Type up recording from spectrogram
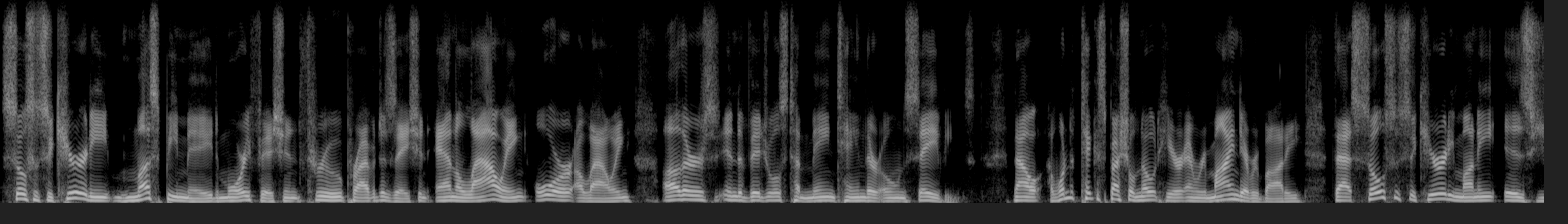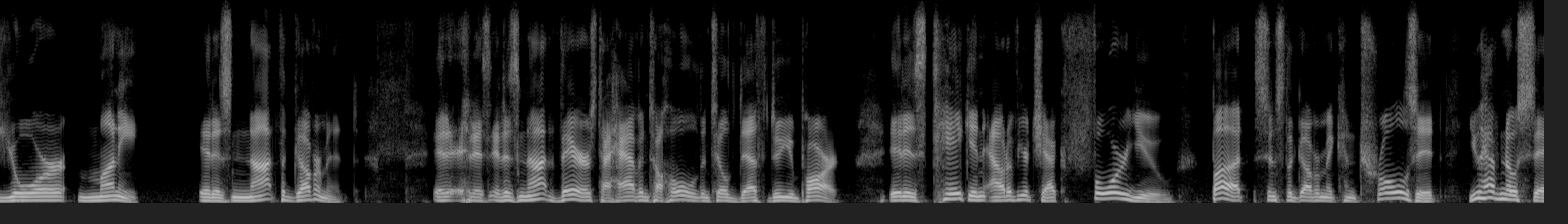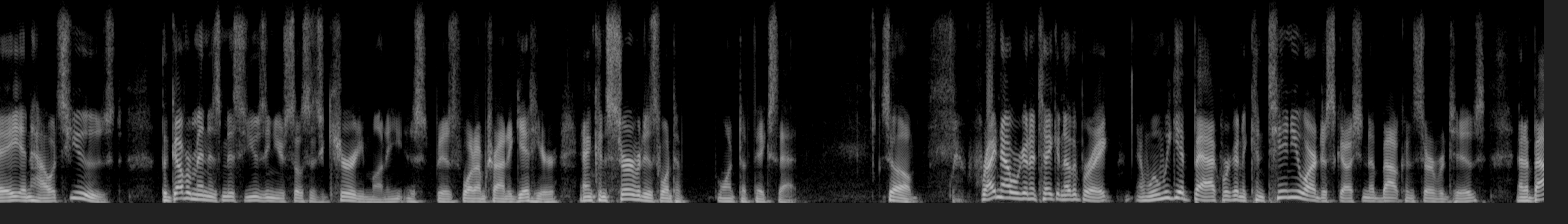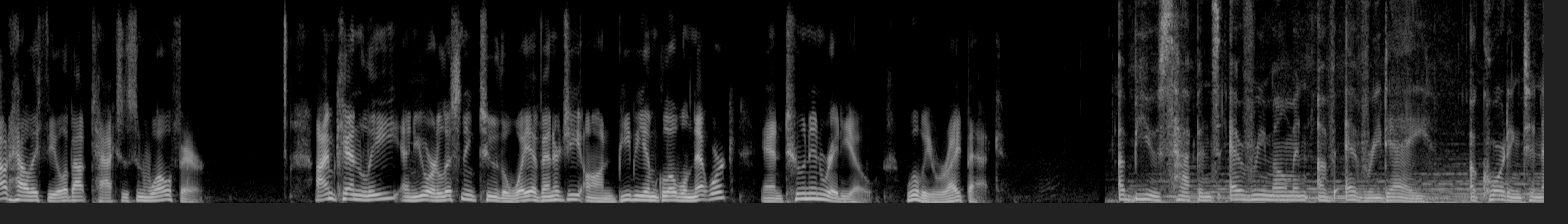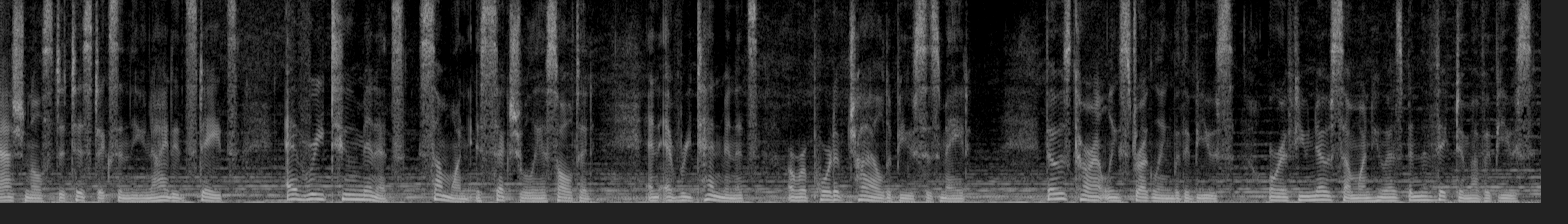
Social Security must be made more efficient through privatization and allowing or allowing others individuals to maintain their own savings. Now, I want to take a special note here and remind everybody that Social Security money is your money. It is not the government. It, it is it is not theirs to have and to hold until death do you part. It is taken out of your check for you. But since the government controls it, you have no say in how it's used. The government is misusing your Social Security money, is, is what I'm trying to get here, and conservatives want to want to fix that. So, right now we're going to take another break, and when we get back, we're going to continue our discussion about conservatives and about how they feel about taxes and welfare. I'm Ken Lee, and you are listening to The Way of Energy on BBM Global Network and TuneIn Radio. We'll be right back. Abuse happens every moment of every day. According to national statistics in the United States, every two minutes someone is sexually assaulted, and every 10 minutes a report of child abuse is made. Those currently struggling with abuse, or if you know someone who has been the victim of abuse,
